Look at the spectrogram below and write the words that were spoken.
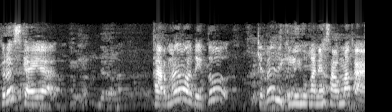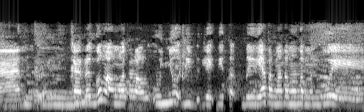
Terus kayak karena waktu itu kita di lingkungan yang sama kan. Karena gue nggak mau terlalu unyu di, di, di, dilihat teman-teman gue.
